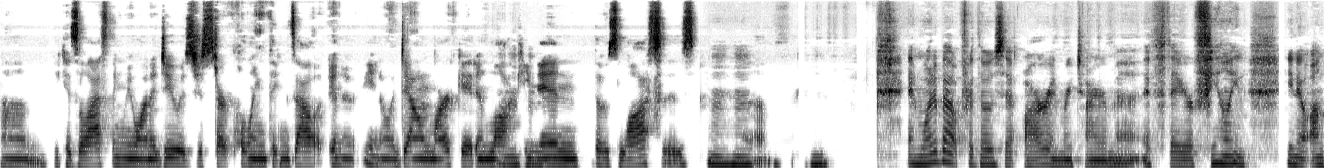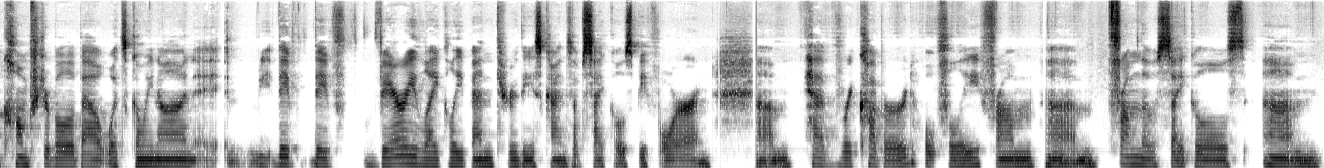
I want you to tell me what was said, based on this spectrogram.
Um, because the last thing we want to do is just start pulling things out in a you know a down market and locking mm-hmm. in those losses. Mm-hmm. Um, mm-hmm. And what about for those that are in retirement? If they are feeling, you know, uncomfortable about what's going on, eh, they've they've very likely been through these kinds of cycles before and um, have recovered, hopefully, from um, from those cycles. Um,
